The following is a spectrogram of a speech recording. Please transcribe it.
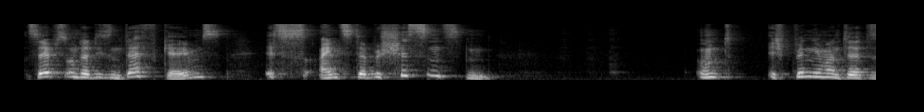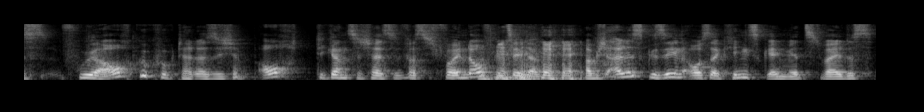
selbst unter diesen Death Games, ist es eins der beschissensten. Und ich bin jemand, der das früher auch geguckt hat. Also ich habe auch die ganze Scheiße, was ich vorhin aufgezählt habe, habe ich alles gesehen, außer King's Game jetzt, weil das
